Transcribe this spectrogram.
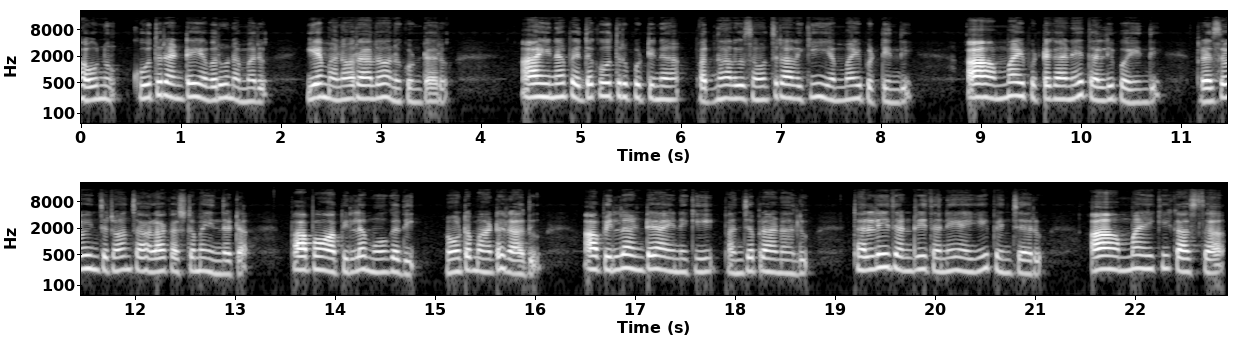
అవును కూతురంటే ఎవరూ నమ్మరు. ఏ మనవరాలో అనుకుంటారు. ఆయన పెద్ద కూతురు పుట్టిన పద్నాలుగు సంవత్సరాలకి ఈ అమ్మాయి పుట్టింది. ఆ అమ్మాయి పుట్టగానే తల్లిపోయింది ప్రసవించడం చాలా కష్టమైందట. పాపం ఆ పిల్ల మూగది. నోట మాట రాదు. ఆ పిల్ల అంటే ఆయనకి పంచప్రాణాలు. తల్లి తండ్రి తనే అయ్యి పెంచారు. ఆ అమ్మాయికి కాస్త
